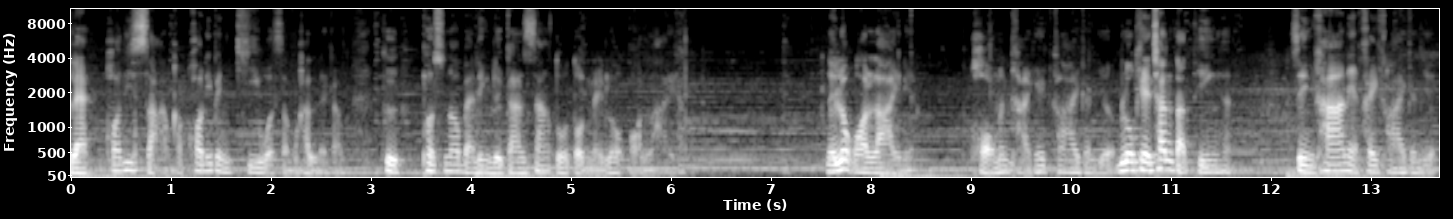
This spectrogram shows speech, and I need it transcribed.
และข้อที่ 3 ครับ ข้อนี้เป็นคีย์เวิร์ดสำคัญเลยครับ คือ personal branding หรือการสร้างตัวตนในโลกออนไลน์ครับ ในโลกออนไลน์เนี่ย ของมันขายคล้ายๆกันเยอะ โลเคชันตัดทิ้งฮะ สินค้าเนี่ยคล้ายๆกันเยอะ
